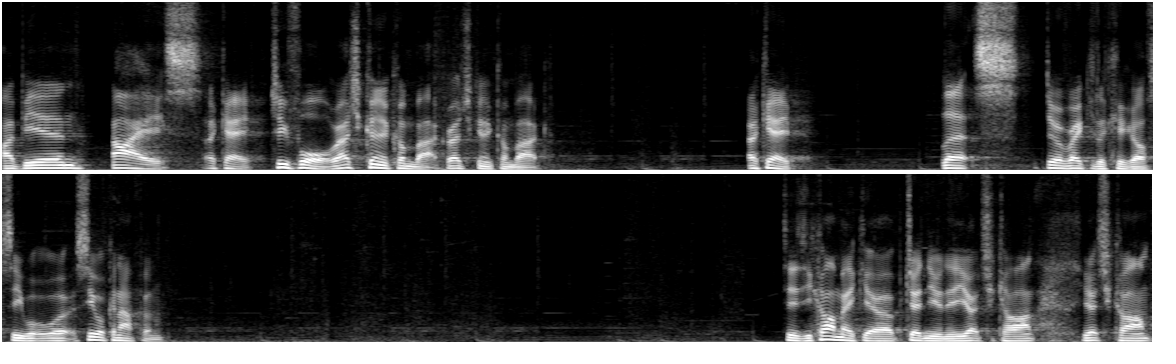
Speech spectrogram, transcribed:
Might be in. Nice. Okay. 2-4. We're actually going to come back. We're actually going to come back. Okay. Let's do a regular kickoff. See what see what can happen. Dude, you can't make it up. Genuinely, you actually can't. You actually can't.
